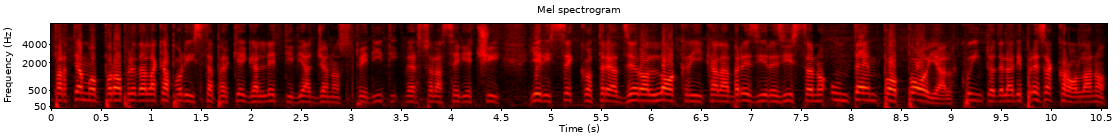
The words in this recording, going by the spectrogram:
Partiamo proprio dalla capolista perché i Galletti viaggiano spediti verso la Serie C. Ieri secco 3-0 all'Ocri, i calabresi resistono un tempo, poi al quinto della ripresa crollano.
